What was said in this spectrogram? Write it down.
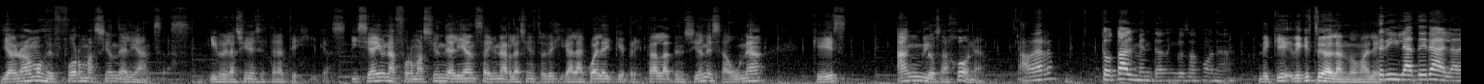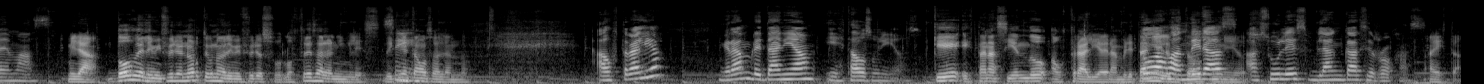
Y hablamos de formación de alianzas y relaciones estratégicas. Y si hay una formación de alianza y una relación estratégica a la cual hay que prestar la atención es a una que es anglosajona. A ver, totalmente anglosajona. ¿De qué, de qué estoy hablando, Male? Trilateral, además. Mira, dos del hemisferio norte, uno del hemisferio sur. Los tres hablan inglés. ¿De Sí. quién estamos hablando? Australia, Gran Bretaña y Estados Unidos. ¿Qué están haciendo Australia, Gran Bretaña Todas y los banderas Estados Unidos? azules, blancas y rojas. Ahí está.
